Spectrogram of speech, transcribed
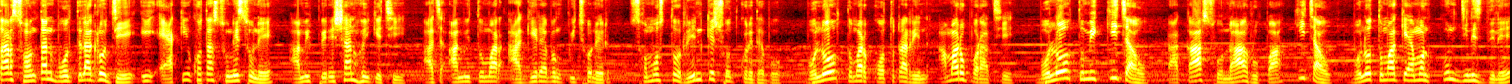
তার সন্তান বলতে লাগল যে, এই একই কথা শুনে শুনে আমি পেরেশান হয়ে গেছি। আজ আমি তোমার আগের এবং পিছনের সমস্ত ঋণকে শোধ করে দেব। বলো তোমার কতটা ঋণ আমার উপর আছে। বলো তুমি কি চাও? টাকা, সোনা, রূপা, কি চাও? বলো তোমাকে এমন কোন জিনিস দিলে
